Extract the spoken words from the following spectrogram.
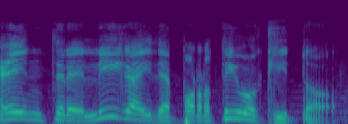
entre Liga y Deportivo Quito.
